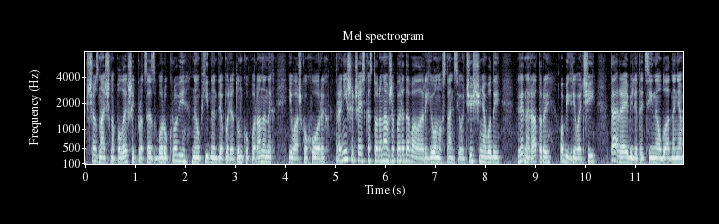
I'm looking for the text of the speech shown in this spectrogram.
що значно полегшить процес збору крові, необхідної для порятунку поранених і важкохворих. Раніше чеська сторона вже передавала регіону станції очищення води, генератори, обігрівачі та реабілітаційне обладнання.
